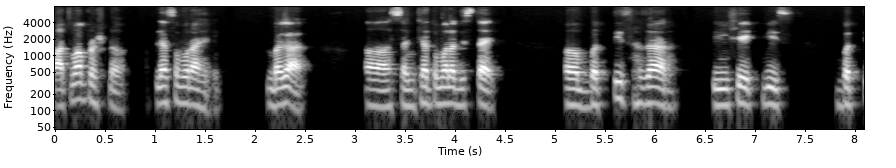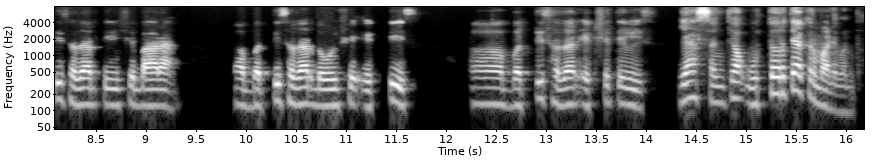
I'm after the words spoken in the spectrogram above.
पाचवा प्रश्न आपल्यासमोर आहे. बघा संख्या तुम्हाला दिसत आहे बत्तीस हजार तीनशे एकवीस बत्तीस हजार तीनशे बारा बत्तीस हजार दोनशे एकतीस बत्तीस हजार एकशे तेवीस. या संख्या उतरत्या क्रमाने म्हणतात.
